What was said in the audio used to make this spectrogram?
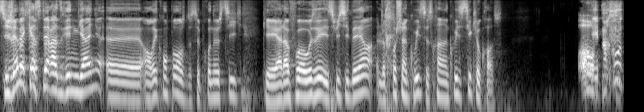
Si jamais Casper Asgreen gagne, euh, en récompense de ce pronostic qui est à la fois osé et suicidaire, le prochain quiz ce sera un quiz cyclocross. Oh, Et par contre,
